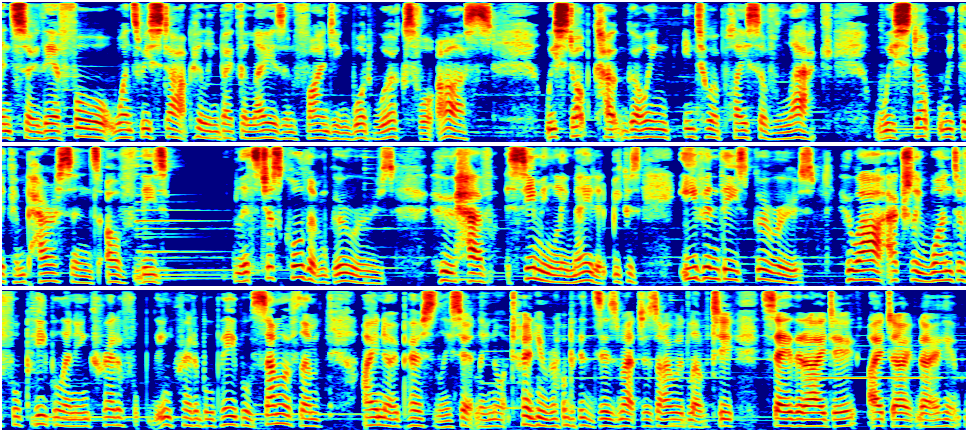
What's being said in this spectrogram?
And so, therefore, once we start peeling back the layers and finding what works for us, we stop going into a place of lack. We stop with the comparisons of these, let's just call them gurus, who have seemingly made it. Because even these gurus who are actually wonderful people and incredible, incredible people. Some of them I know personally, certainly not Tony Robbins as much as I would love to say that I do. I don't know him.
